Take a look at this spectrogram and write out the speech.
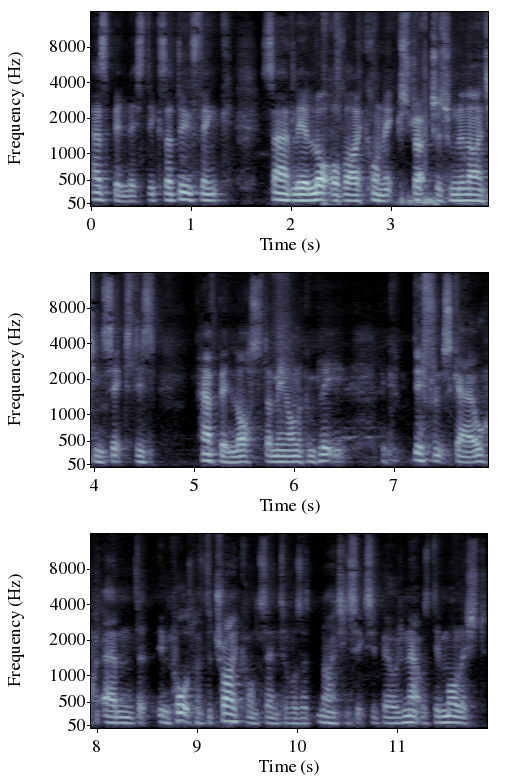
has been listed because I do think, sadly, a lot of iconic structures from the 1960s have been lost. I mean, on a completely different scale. Um, in Portsmouth, the Tricorn Centre was a 1960s building that was demolished,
